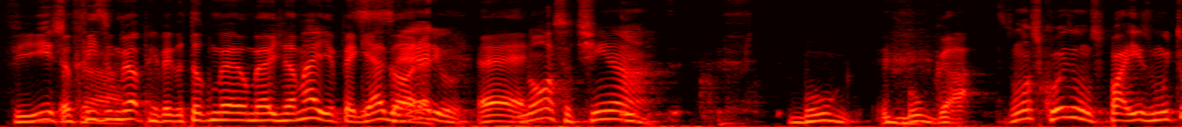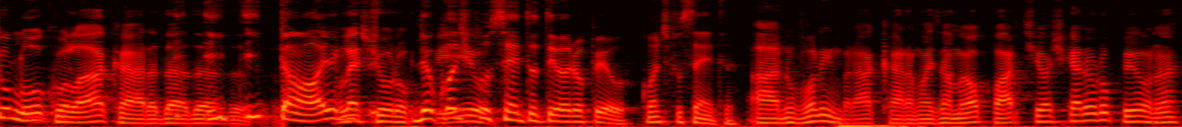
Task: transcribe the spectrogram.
Fiz, eu fiz o meu, eu tô com o meu, meu Jamaí, eu peguei agora. Sério? É. Nossa, tinha. Bul... Bulga... Umas coisas, uns países muito loucos lá, cara. Da, da- da- então, olha. que- Leste europeu. Deu quantos por cento o teu europeu? Quantos por cento? Ah, não vou lembrar, cara, mas a maior parte eu acho que era europeu, né?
